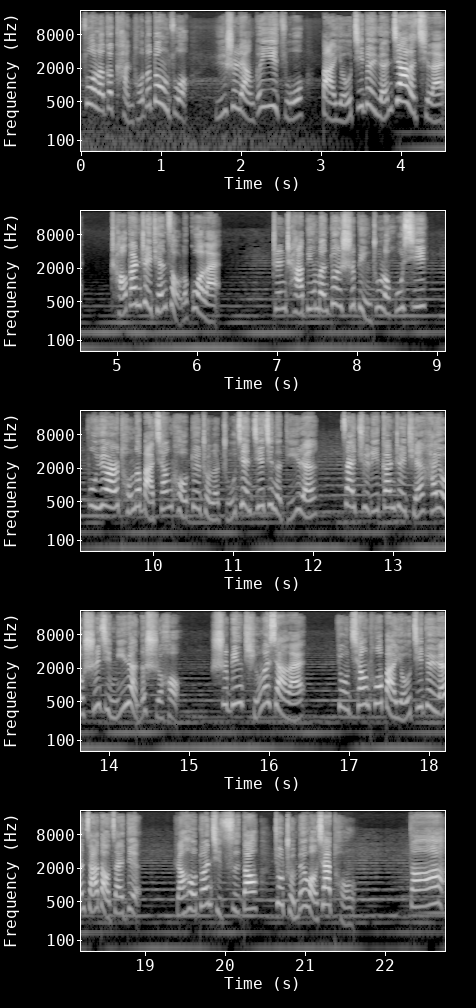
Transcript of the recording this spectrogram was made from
做了个砍头的动作。于是两个一组把游击队员架了起来，朝甘蔗田走了过来。侦察兵们顿时屏住了呼吸，不约而同地把枪口对准了逐渐接近的敌人。在距离甘蔗田还有十几米远的时候，士兵停了下来，用枪托把游击队员砸倒在地，然后端起刺刀就准备往下捅。打！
